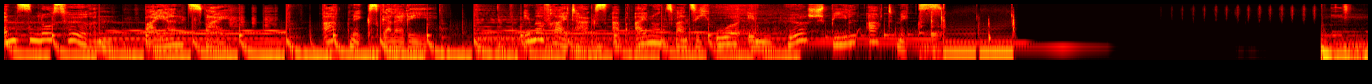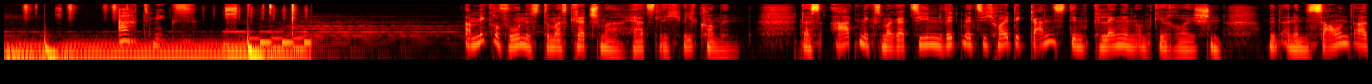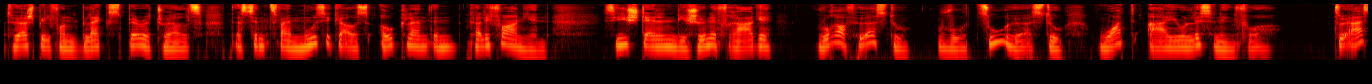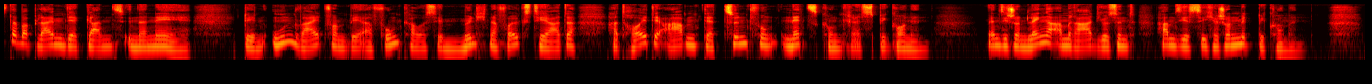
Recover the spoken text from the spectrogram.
Grenzenlos hören, Bayern 2. Artmix Galerie. Immer freitags ab 21 Uhr im Hörspiel Artmix. Artmix. Am Mikrofon ist Thomas Kretschmer. Herzlich willkommen. Das Atmix-Magazin widmet sich heute ganz den Klängen und Geräuschen mit einem Soundart-Hörspiel von Black Spirituals. Das sind zwei Musiker aus Oakland in Kalifornien. Sie stellen die schöne Frage: Worauf hörst du? Wozu hörst du? What are you listening for? Zuerst aber bleiben wir ganz in der Nähe. Denn unweit vom BR Funkhaus im Münchner Volkstheater hat heute Abend der Zündfunk Netzkongress begonnen. Wenn Sie schon länger am Radio sind, haben Sie es sicher schon mitbekommen.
